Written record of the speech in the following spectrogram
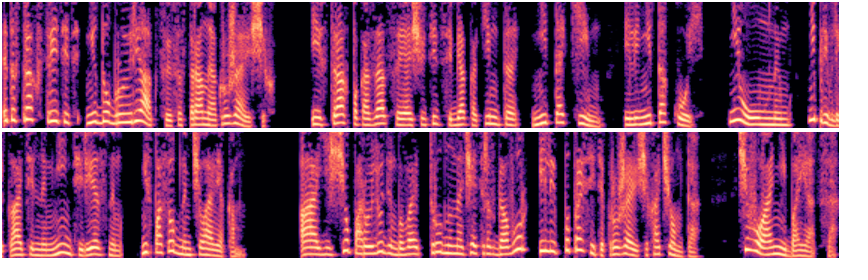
Это страх встретить недобрую реакцию со стороны окружающих. И страх показаться и ощутить себя каким-то не таким или не такой, не умным, не привлекательным, не интересным, неспособным человеком. А еще порой людям бывает трудно начать разговор или попросить окружающих о чем-то. Чего они боятся?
